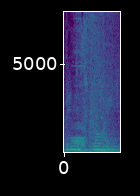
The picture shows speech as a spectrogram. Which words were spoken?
been destroyed.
